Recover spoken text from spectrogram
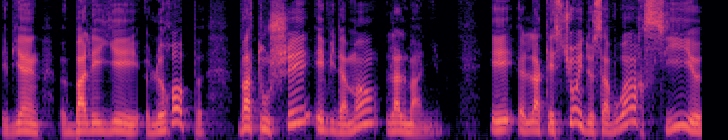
eh bien, balayer l'Europe, va toucher évidemment l'Allemagne. Et la question est de savoir si euh,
